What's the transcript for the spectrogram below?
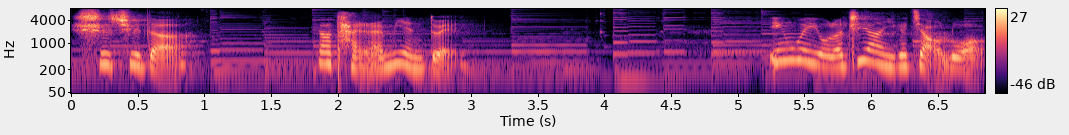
失去的要坦然面对。因为有了这样一个角落，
